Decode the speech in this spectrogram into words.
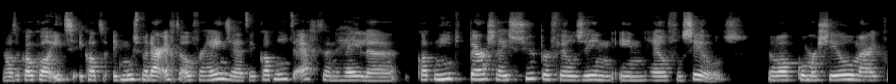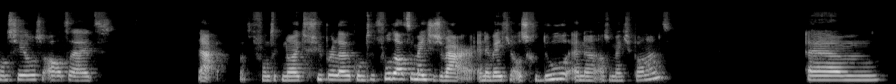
had ik ook wel iets, ik, had, ik moest me daar echt overheen zetten. Ik had niet echt een hele, ik had niet per se super veel zin in heel veel sales. Wel commercieel, maar ik vond sales altijd, nou, dat vond ik nooit super leuk om te, voelde altijd een beetje zwaar en een beetje als gedoe en uh, als een beetje spannend. Um,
